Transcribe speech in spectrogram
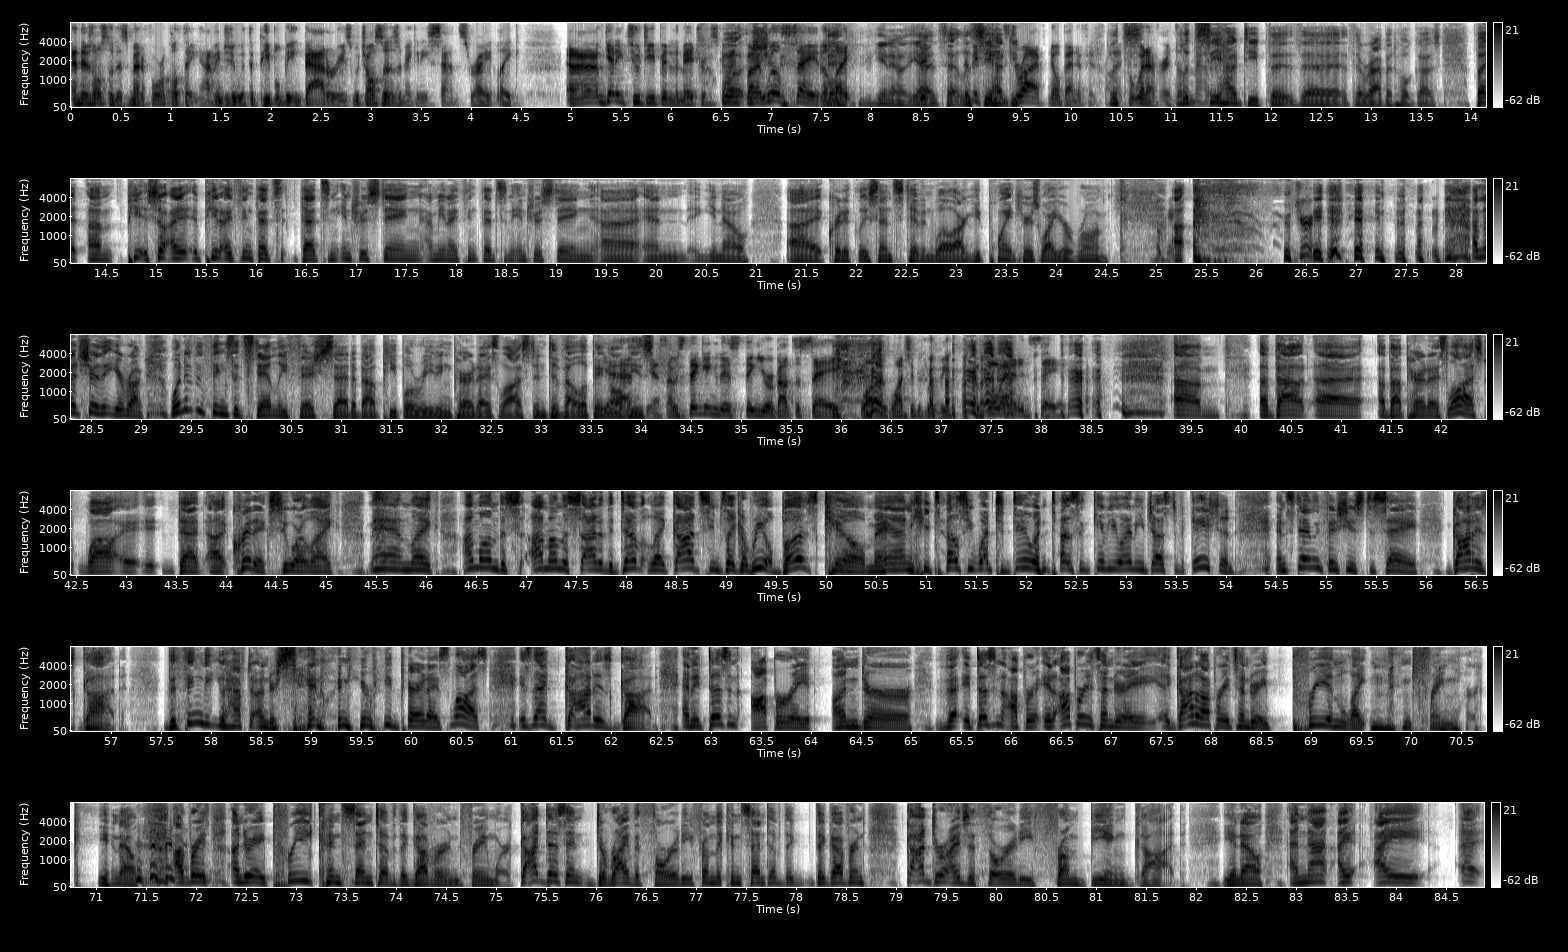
and there's also this metaphorical thing having to do with the people being batteries, which also doesn't make any sense, right? Like and I'm getting too deep into the Matrix, guys. Well, but I will say that, like, you know, yeah, the, uh, let's see how deep. derive no benefit from it, but whatever. It let's matter. see how deep the the the rabbit hole goes. But um, so I, Pete, I think that's that's an interesting. I mean, I think that's an interesting uh, and you know, uh, critically sensitive and well argued point. Here's why you're wrong. Okay. Uh, Sure. I'm not sure that you're wrong. One of the things that Stanley Fish said about people reading Paradise Lost and developing yes, all these. Yes, I was thinking this thing you were about to say while I was watching the movie. So go ahead and say it. Um, about, uh, about Paradise Lost, while it, that, uh, critics who are like, man, like, I'm on the, I'm on the side of the devil. Like, God seems like a real buzzkill, man. He tells you what to do and doesn't give you any justification. And Stanley Fish used to say, God is God. The thing that you have to understand when you read Paradise Lost is that God is God and it doesn't operate under the, it doesn't operate, it operates under a, God operates under a pre-enlightenment framework, you know, operates under a pre-consent of the governed framework. God doesn't derive authority from the consent of the, the governed. God derives authority from being God, you know, and that I, I, uh,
